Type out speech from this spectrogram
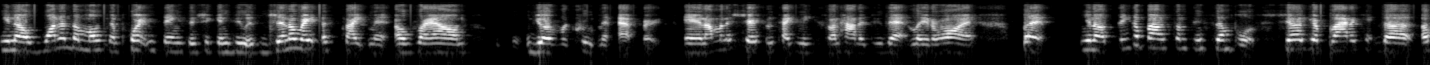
you know, one of the most important things that you can do is generate excitement around your recruitment efforts and I'm going to share some techniques on how to do that later on. But you know, think about something simple. Share your bladder the a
